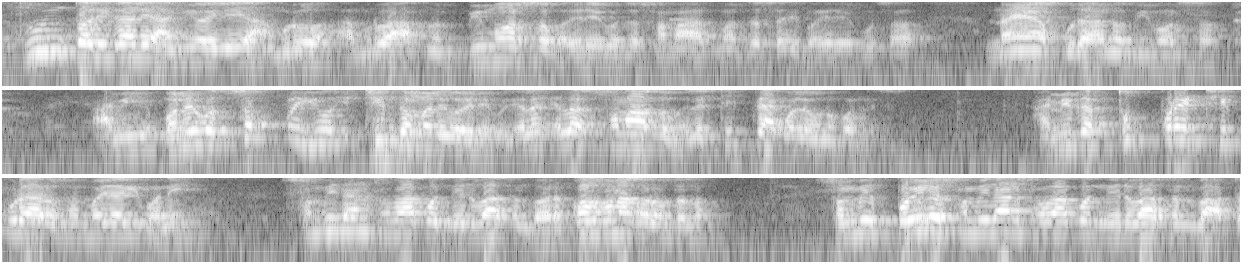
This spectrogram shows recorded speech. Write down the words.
जुन तरिकाले हामी अहिले हाम्रो हाम्रो आफ्नो विमर्श भइरहेको छ समाजमा जसरी भइरहेको छ नयाँ पुरानो विमर्श हामी भनेको सबै यो ठिक ढङ्गले गइरहेको यसलाई यसलाई सम्हाल्नु यसलाई ठिक ट्र्याकमा ल्याउनु पर्नेछ। हामीका थुप्रै ठिक कुराहरू छन्। मैले अघि भने संविधान सभाको निर्वाचन भएर कल्पना गरौँ त ल। संवि पहिलो संविधान सभाको निर्वाचनबाट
